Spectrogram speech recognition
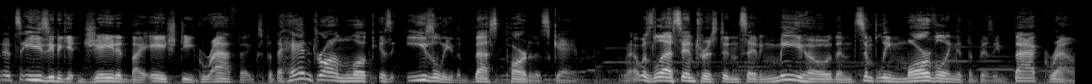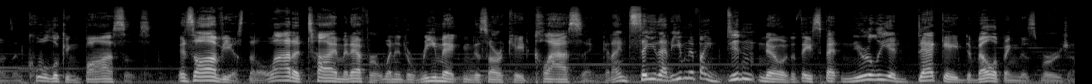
It's easy to get jaded by HD graphics, but the hand-drawn look is easily the best part of this game. I was less interested in saving Miho than simply marveling at the busy backgrounds and cool-looking bosses. It's obvious that a lot of time and effort went into remaking this arcade classic, and I'd say that even if I didn't know that they spent nearly a decade developing this version.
